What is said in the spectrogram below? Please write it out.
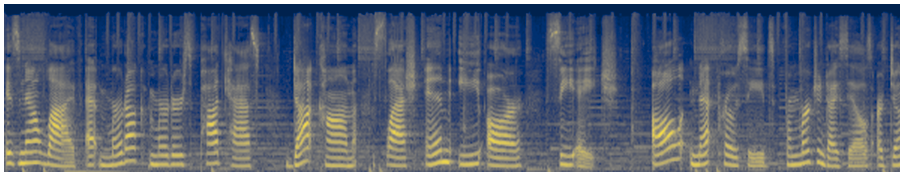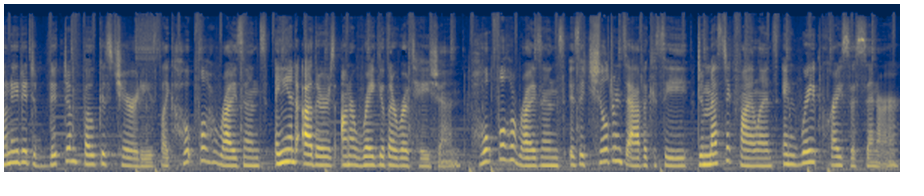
is now live at murdaughmurderspodcast.com slash M-E-R-C-H. All net proceeds from merchandise sales are donated to victim focused charities like Hopeful Horizons and others on a regular rotation. Hopeful Horizons is a children's advocacy, domestic violence, and rape crisis center.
